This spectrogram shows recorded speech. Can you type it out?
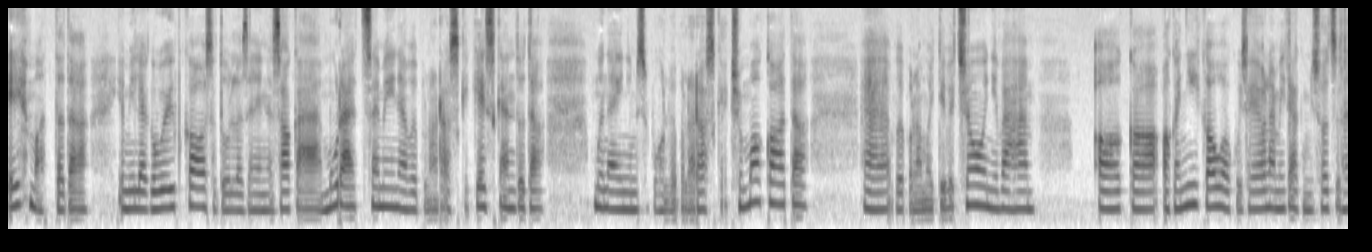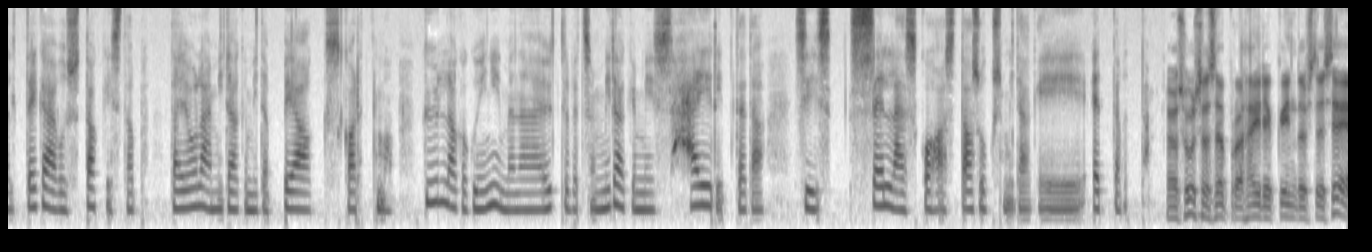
ehmatada ja millega võib kaasa tulla selline sage muretsemine, võib-olla on raske keskenduda, mõne inimese puhul võib olla raske, eks ju, magada, võib-olla motivatsiooni vähem, aga, aga niikaua, kui see ei ole midagi, mis otseselt tegevust takistab ta ei ole midagi, mida peaks kartma. küll aga kui inimene ütleb, et see on midagi, mis häirib teda, siis selles kohas tasuks midagi ette võtta. no suusasõpra häirib kindlasti see,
